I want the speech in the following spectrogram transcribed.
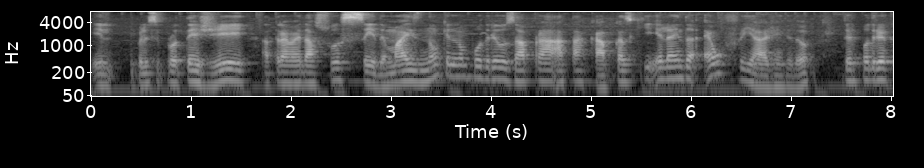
ele, tipo, ele se proteger através da sua seda, mas não que ele não poderia usar para atacar, por causa que ele ainda é um friagem, entendeu? Então ele poderia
